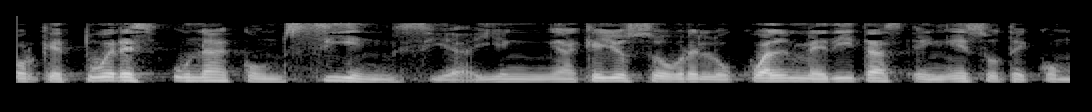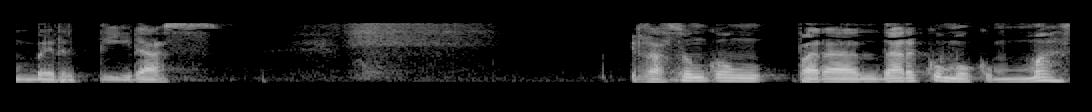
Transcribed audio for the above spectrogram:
porque tú eres una conciencia y en aquello sobre lo cual meditas, en eso te convertirás. Razón para andar como con más,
